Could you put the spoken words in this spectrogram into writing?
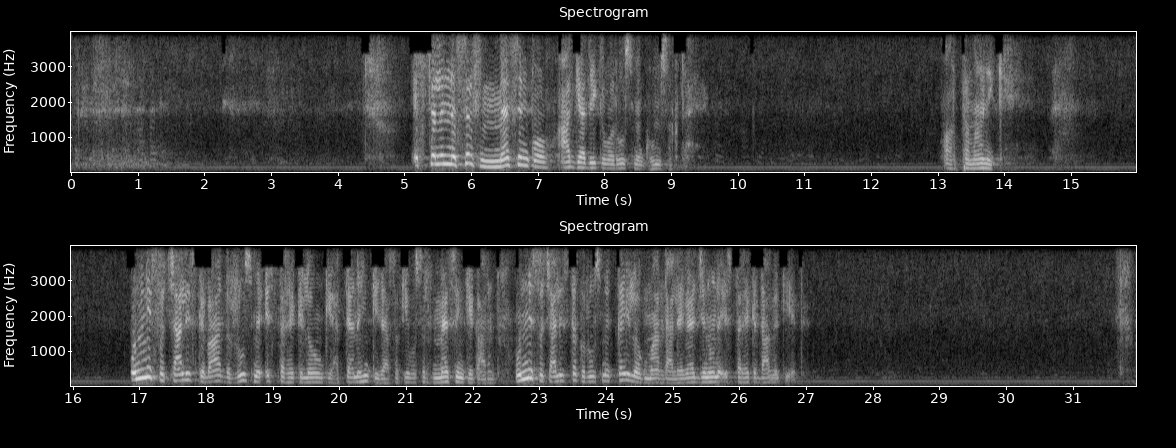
स्टेलिन ने सिर्फ़ मैसिंग को आज्ञा दी कि वो रूस में घूम सकता है। और प्रमाणिक है। 1940 के बाद रूस में इस तरह के लोगों की हत्या नहीं की जा सकी, वो सिर्फ़ मैसिंग के कारण। 1940 तक रूस में कई लोग मार डाले गए जिन्होंने इस तरह के दावे किए थे।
